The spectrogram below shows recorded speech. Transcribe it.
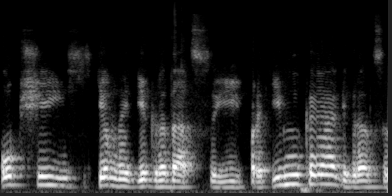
общей системной деградации противника, деградации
